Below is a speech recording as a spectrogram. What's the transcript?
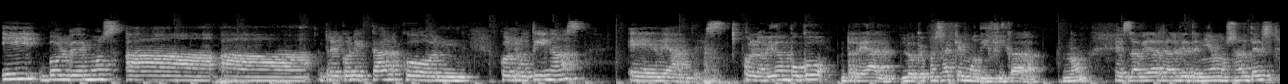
y volvemos a, reconectar con, rutinas eh, de antes. Con la vida un poco real, lo que pasa que modificada, ¿no? Es la vida real que teníamos antes,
